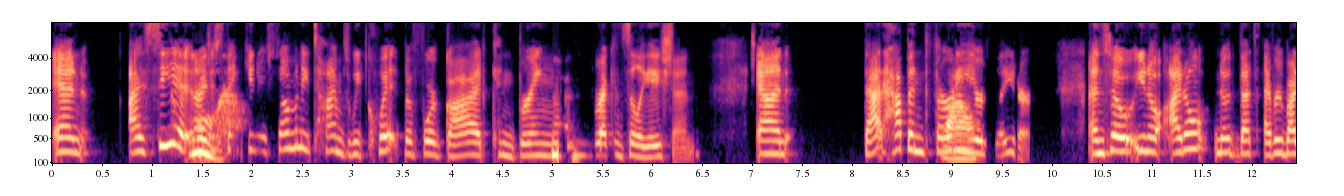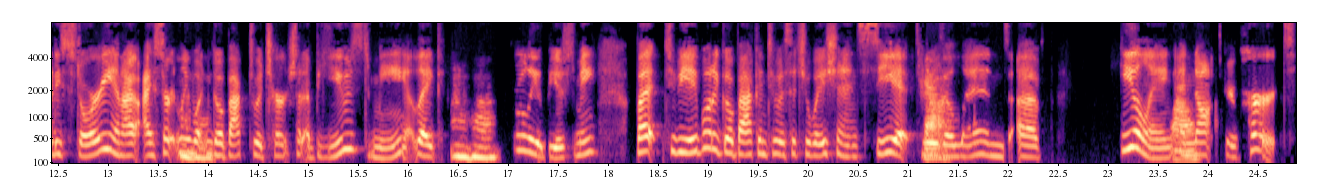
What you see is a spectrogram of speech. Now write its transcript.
And I see it and Ooh. I just think, you know, so many times we quit before God can bring mm-hmm. reconciliation. And that happened 30 wow. years later. And so, you know, I don't know that's everybody's story. And I, I certainly mm-hmm. wouldn't go back to a church that abused me, like mm-hmm. truly abused me. But to be able to go back into a situation and see it through yeah. the lens of healing wow. and not through hurt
